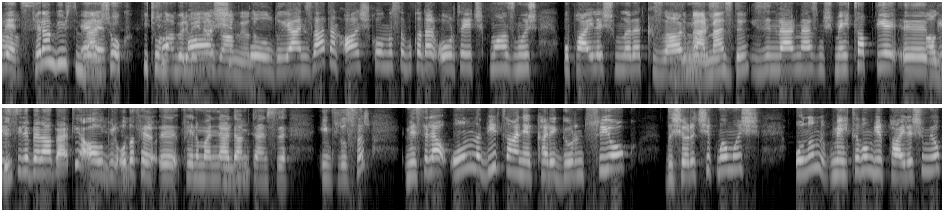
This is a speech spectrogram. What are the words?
Evet. Kerem Bürsin ben Evet. şok. Hiç ondan böyle bir enerji aşık almıyordum. oldu. Yani zaten aşık olmasa bu kadar ortaya çıkmazmış. Bu paylaşımlara kızarmış. İzin vermezdi. İzin vermezmiş. Mehtap diye e, Algül. birisiyle beraberdi ya Algül. O da fe- e, fenomenlerden bir tanesi influencer. Mesela onunla bir tane kare görüntüsü yok. Dışarı çıkmamış. Onun Mehtap'ın bir paylaşım yok.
